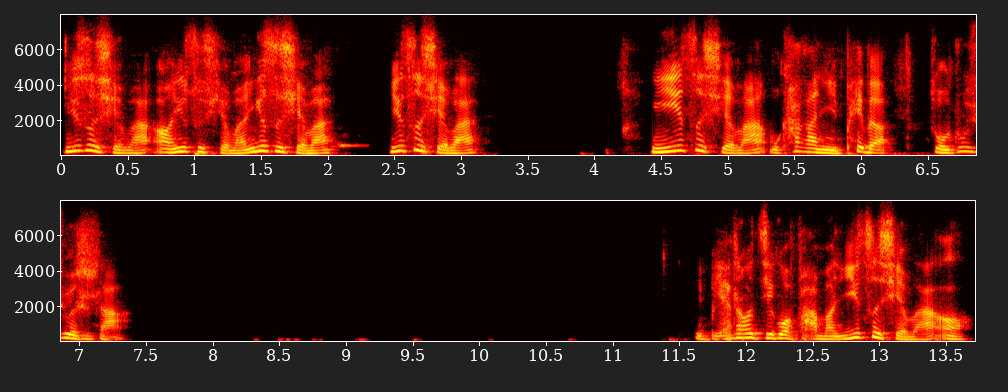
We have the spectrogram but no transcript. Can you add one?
一次写完啊，一次写完，一次写完，一次写完，你一次写完我看看你配的左助穴是啥。你别着急给我发嘛一次写完啊。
